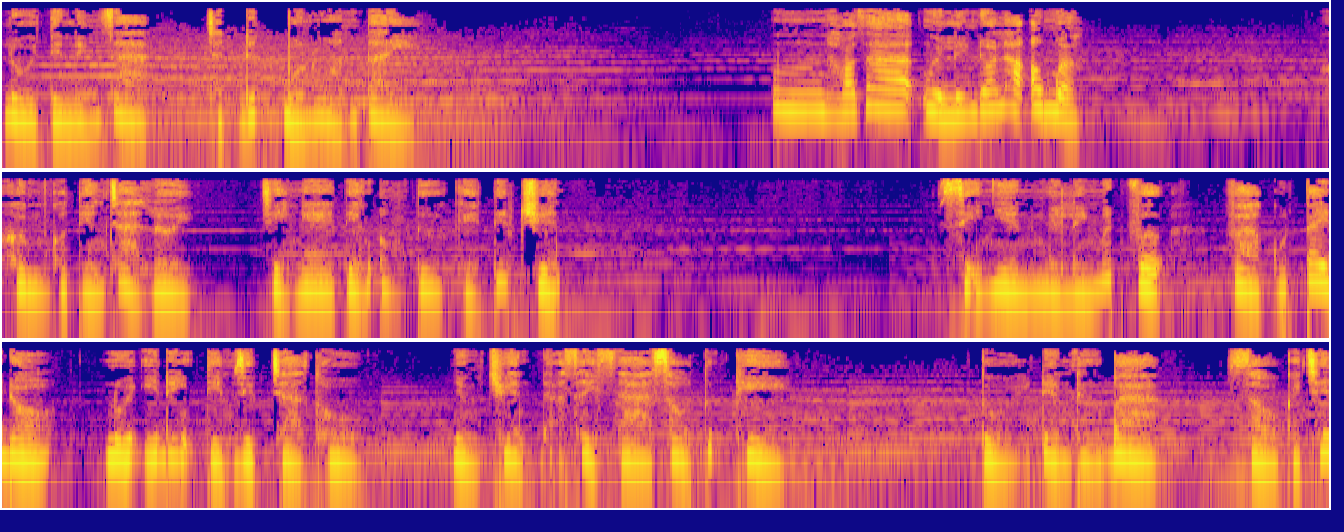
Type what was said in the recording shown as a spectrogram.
lôi tên lính ra, chặt đứt bốn ngón tay. Ừ, hóa ra người lính đó là ông à? Không có tiếng trả lời, chỉ nghe tiếng ông Tư kể tiếp chuyện. Dĩ nhiên người lính mất vợ và cụt tay đó nuôi ý định tìm dịp trả thù nhưng chuyện đã xảy ra sau tức thì. Tối đêm thứ ba sau cái chết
